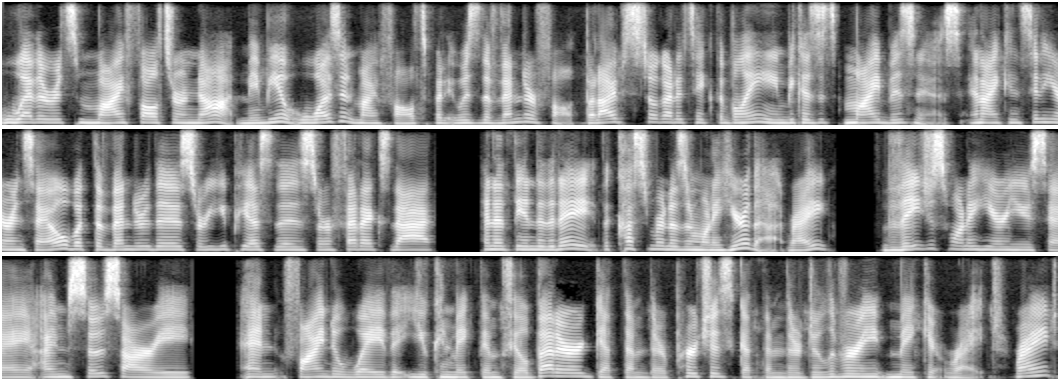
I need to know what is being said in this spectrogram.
whether it's my fault or not. Maybe it wasn't my fault, but it was the vendor fault. But I've still got to take the blame because it's my business. And I can sit here and say, oh, but the vendor this or UPS this or FedEx that. And at the end of the day, the customer doesn't want to hear that, right? They just want to hear you say, I'm so sorry, and find a way that you can make them feel better, get them their purchase, get them their delivery, make it right, right?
